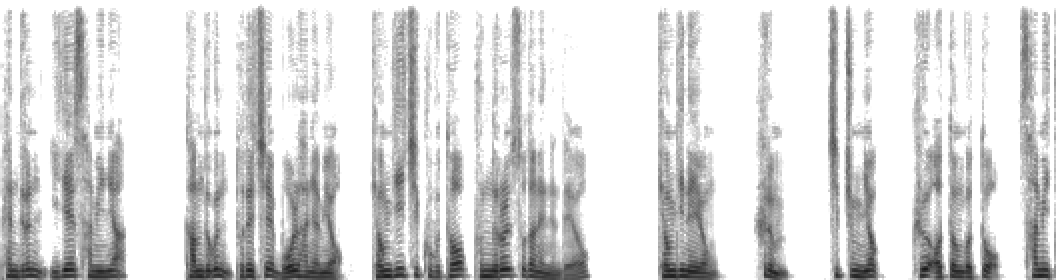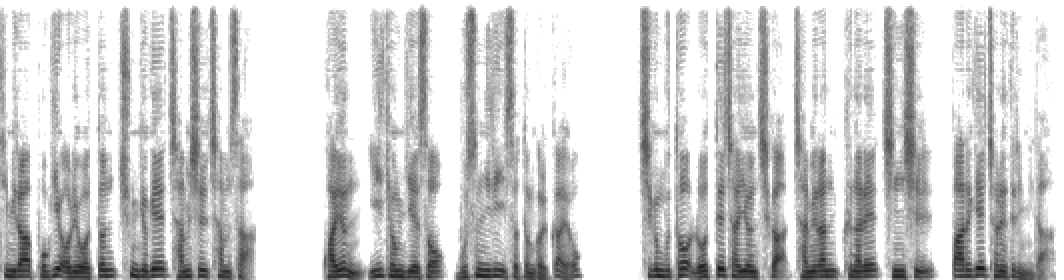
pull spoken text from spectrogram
팬들은 이게 3위냐? 감독은 도대체 뭘 하냐며 경기 직후부터 분노를 쏟아냈는데요. 경기 내용, 흐름, 집중력, 그 어떤 것도 3위 팀이라 보기 어려웠던 충격의 잠실 참사. 과연 이 경기에서 무슨 일이 있었던 걸까요? 지금부터 롯데 자이언츠가 자멸한 그날의 진실 빠르게 전해드립니다.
